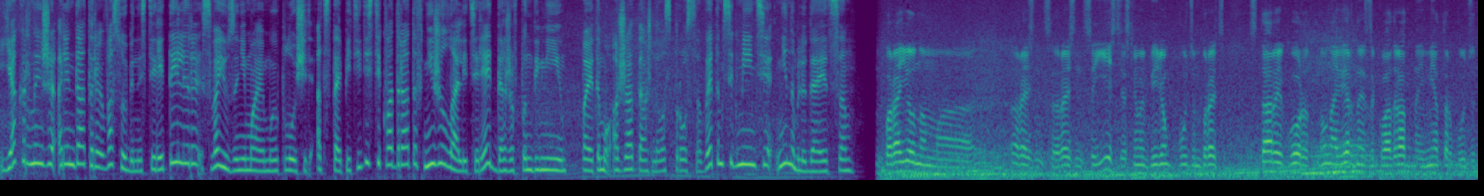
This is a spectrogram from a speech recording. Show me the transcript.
Якорные же арендаторы, в особенности ритейлеры, свою занимаемую площадь от 150 квадратов не желали терять даже в пандемию. Поэтому ажиотажного спроса в этом сегменте не наблюдается. По районам э, разница, разница есть. Если мы берем, будем брать старый город, ну, наверное, за квадратный метр будет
